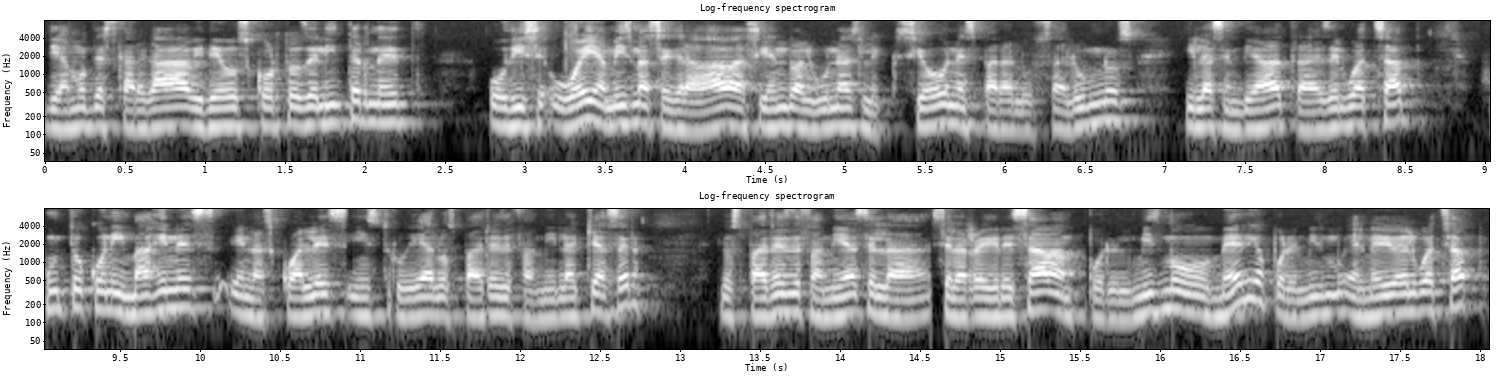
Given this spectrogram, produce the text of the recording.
Digamos, descargaba videos cortos del Internet o, dice, o ella misma se grababa haciendo algunas lecciones para los alumnos y las enviaba a través del WhatsApp junto con imágenes en las cuales instruía a los padres de familia qué hacer. Los padres de familia se la, se la regresaban por el mismo medio, por el mismo el medio del WhatsApp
